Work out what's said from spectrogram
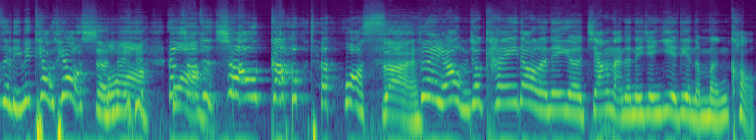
子里面跳跳绳哎，那车子超高的，哇塞！对，然后我们就开到了那个江南的那间夜店的门口，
